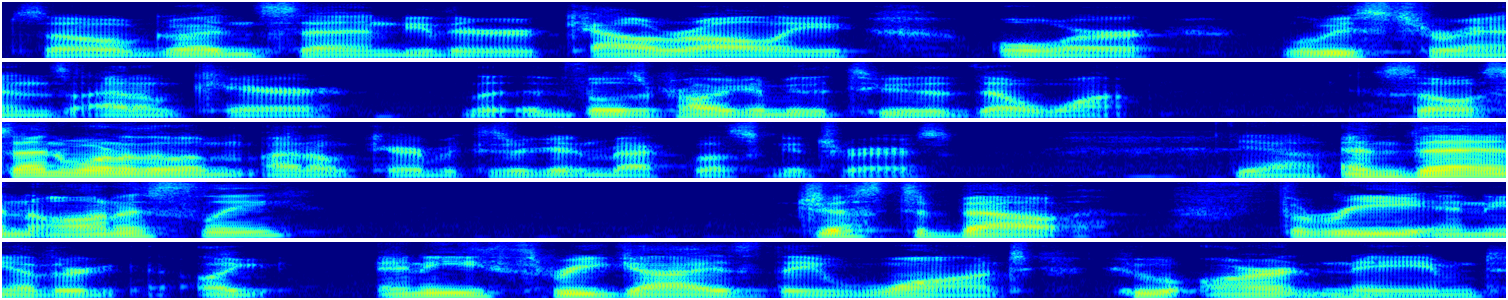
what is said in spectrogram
so go ahead and send either Cal Raleigh or Luis Torrens. I don't care. Those are probably going to be the two that they'll want. So send one of them. I don't care because you're getting back Willson Contreras." yeah. And then honestly, just about three any other like any three guys they want who aren't Mhm. named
